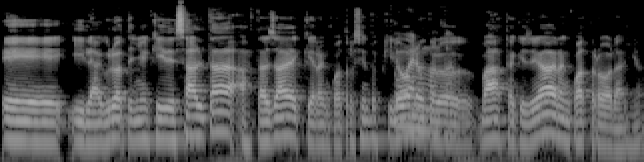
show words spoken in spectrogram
eh, y la grúa tenía que ir de Salta hasta allá, que eran 400 Bueno, un kilómetros, va hasta que llegaba, eran cuatro horas. ya.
